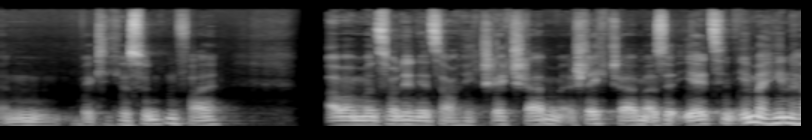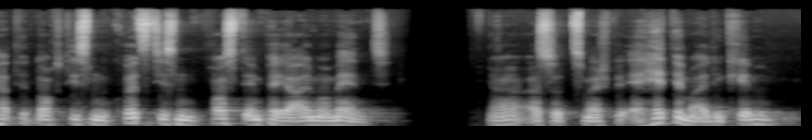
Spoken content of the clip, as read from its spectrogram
ein wirklicher Sündenfall. Aber man soll ihn jetzt auch nicht schlecht schreiben. Schlecht schreiben. Also Jelzin immerhin hatte noch diesen kurz diesen postimperialen Moment. Ja, also zum Beispiel, er hätte mal die Krim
